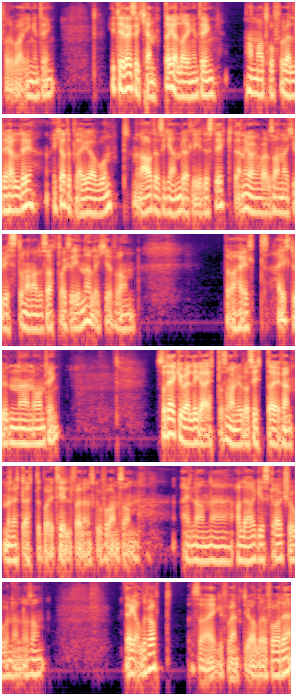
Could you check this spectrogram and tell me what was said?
for det var ingenting. I tillegg så kjente jeg heller ingenting. Han må ha truffet veldig heldig. Ikke at det pleier å gjøre vondt, men av og til så kjenner du et lite stikk. Denne gangen var det sånn jeg ikke visste om han hadde satt vaksine eller ikke, for han Det var helt, helt uten eh, noen ting. Så det gikk jo veldig greit, og så må han jo da sitte i 15 minutter etterpå i tilfelle en skulle få en sånn en eller annen eh, allergisk reaksjon eller noe sånt. Det har jeg aldri fått, så jeg forventer jo aldri å få det,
